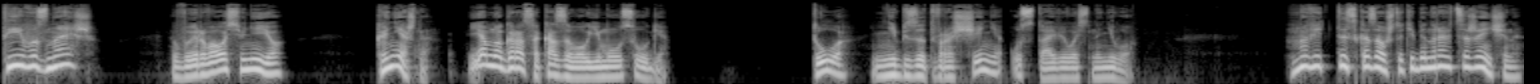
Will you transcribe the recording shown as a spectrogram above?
«Ты его знаешь?» Вырвалось у нее. «Конечно, я много раз оказывал ему услуги». Тула не без отвращения уставилась на него. «Но ведь ты сказал, что тебе нравятся женщины».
